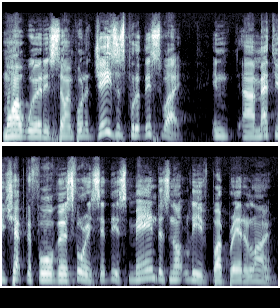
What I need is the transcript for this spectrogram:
My word is so important. Jesus put it this way in uh, Matthew chapter 4, verse 4. He said this Man does not live by bread alone,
